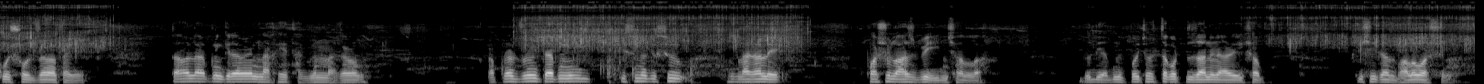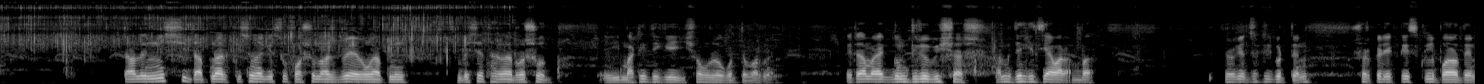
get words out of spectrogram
কৌশল জানা থাকে, তাহলে আপনি গ্রামে না খেয়ে থাকবেন না। কারণ আপনার জমিতে আপনি কিছু না কিছু লাগালে ফসল আসবে ইনশাল্লাহ। যদি আপনি পরিচর্যা করতে জানেন আর এইসব কৃষিকাজ ভালোবাসেন, তাহলে নিশ্চিত আপনার কিছু না কিছু ফসল আসবে এবং আপনি বেঁচে থাকার রসদ এই মাটি থেকেই সংগ্রহ করতে পারবেন। এটা আমার একদম দৃঢ় বিশ্বাস। আমি দেখেছি আমার আব্বা সরকারি চাকরি করতেন, সরকারি একটা স্কুলে পড়াতেন,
